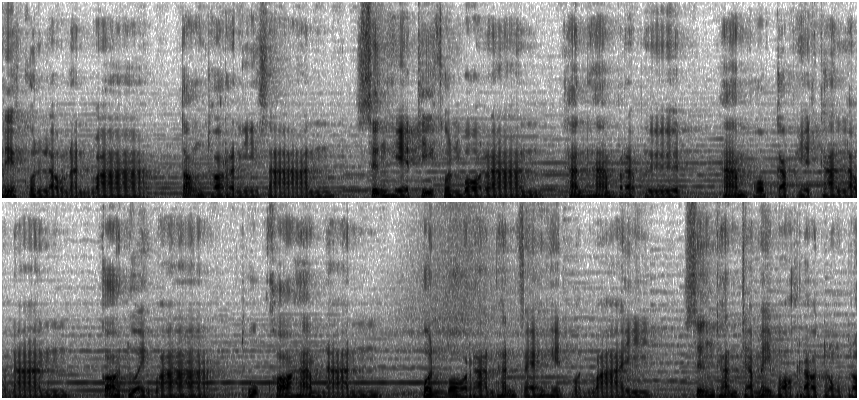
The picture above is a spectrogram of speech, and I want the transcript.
เรียกคนเหล่านั้นว่า ต้องธรณีสาร ซึ่งเหตุที่คนโบราณ ท่านห้ามประพฤติ ห้ามพบกับเหตุการณ์เหล่านั้น ก็ด้วยว่าถูกข้อห้ามนั้น คนโบราณท่านแฝงเหตุผลไว้ ซึ่งท่านจะไม่บอกเราตร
